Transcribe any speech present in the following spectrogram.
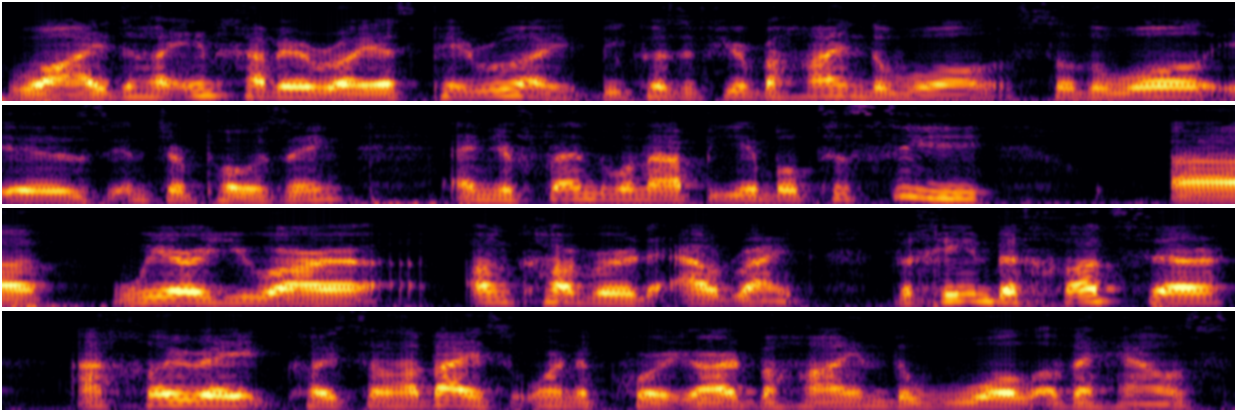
Why? Because if you're behind the wall, so the wall is interposing, and your friend will not be able to see uh, where you are uncovered outright. Or in a courtyard behind the wall of a house,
